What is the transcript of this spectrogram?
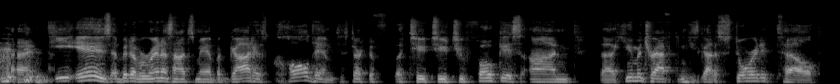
Uh, he is a bit of a renaissance man, but God has called him to start to uh, to to, to focus on uh, human trafficking. He's got a story to tell.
